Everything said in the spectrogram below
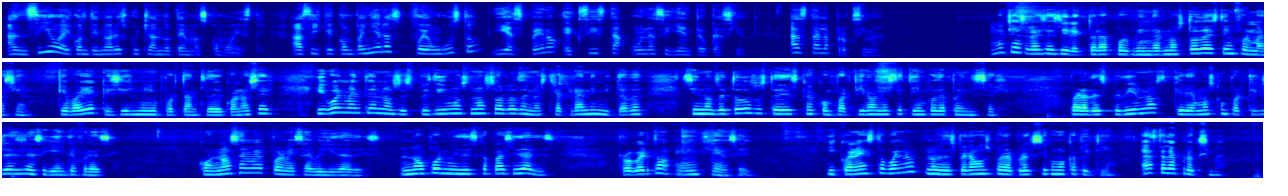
ansío el continuar escuchando temas como este. Así que compañeras, fue un gusto y espero exista una siguiente ocasión. Hasta la próxima. Muchas gracias directora por brindarnos toda esta información, que vaya que sí es muy importante de conocer. Igualmente nos despedimos no solo de nuestra gran invitada, sino de todos ustedes que compartieron este tiempo de aprendizaje. Para despedirnos queremos compartirles la siguiente frase. Conóceme por mis habilidades, no por mis discapacidades. Roberto en Hensel. Y con esto, bueno, nos esperamos para el próximo capítulo. Hasta la próxima.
